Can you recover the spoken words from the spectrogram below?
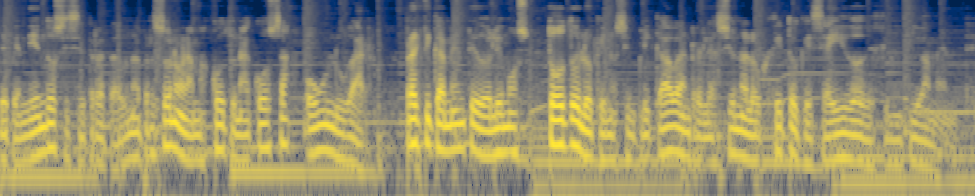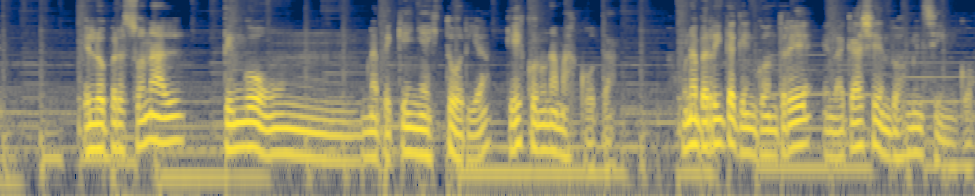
dependiendo si se trata de una persona, una mascota, una cosa o un lugar. Prácticamente dolemos todo lo que nos implicaba en relación al objeto que se ha ido definitivamente. En lo personal, tengo una pequeña historia que es con una mascota. Una perrita que encontré en la calle en 2005.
